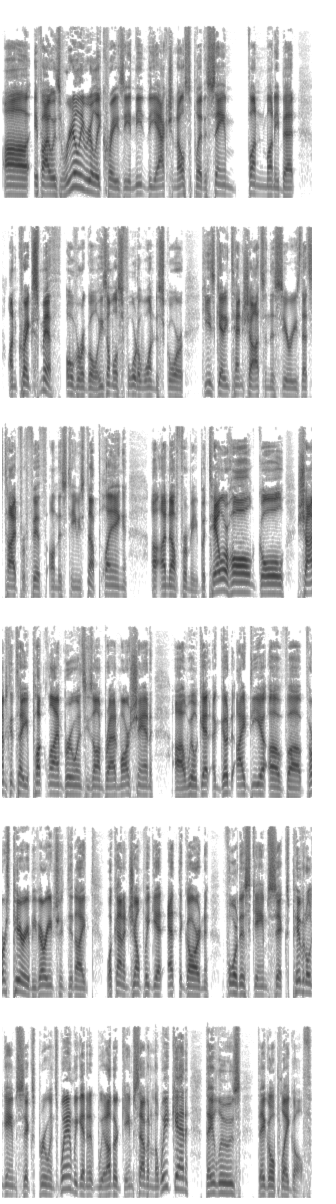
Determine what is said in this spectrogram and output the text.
Uh, if I was really, really crazy and needed the action, I'd also play the same fun money bet on Craig Smith over a goal. He's almost four to one to score. He's getting ten shots in this series. That's tied for fifth on this team. He's not playing uh, enough for me. But Taylor Hall goal. Scheim's going to tell you puck line Bruins. He's on Brad Marchand. Uh, we'll get a good idea of uh, first period. Be very interesting tonight. What kind of jump we get at the Garden for this game six, pivotal game six. Bruins win. We get another game seven on the weekend. They lose. They go play golf.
